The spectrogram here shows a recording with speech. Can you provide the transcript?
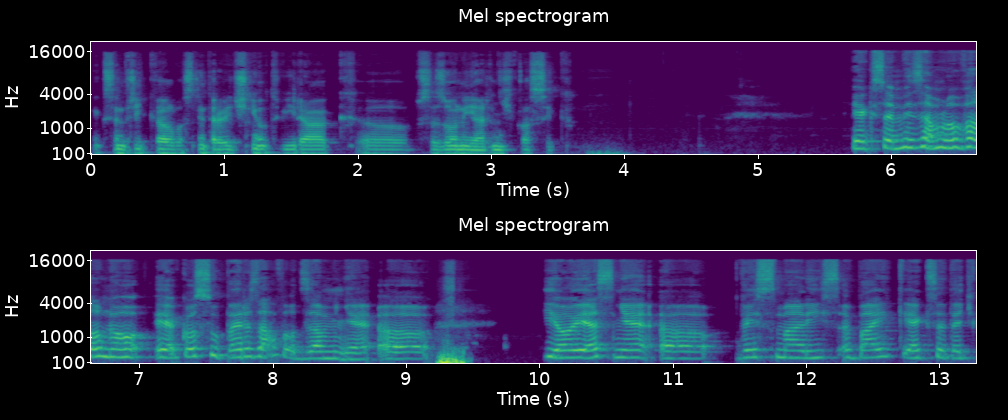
jak jsem říkal, vlastně tradiční otvírák uh, sezóny jarních klasik. Jak se mi zamlouval, no jako super závod za mě. Uh, jo, jasně, uh, Visma Lease a Bike, jak se teď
